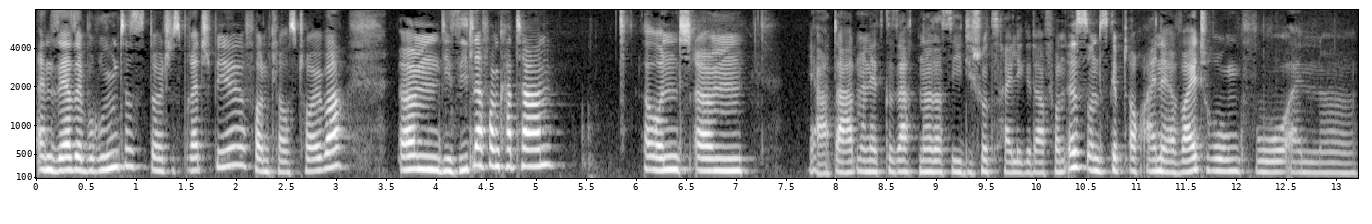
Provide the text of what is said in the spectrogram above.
ein sehr, sehr berühmtes deutsches Brettspiel von Klaus Teuber. Ähm, die Siedler von Katan. Und ähm, ja, da hat man jetzt gesagt, ne, dass sie die Schutzheilige davon ist. Und es gibt auch eine Erweiterung, wo eine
